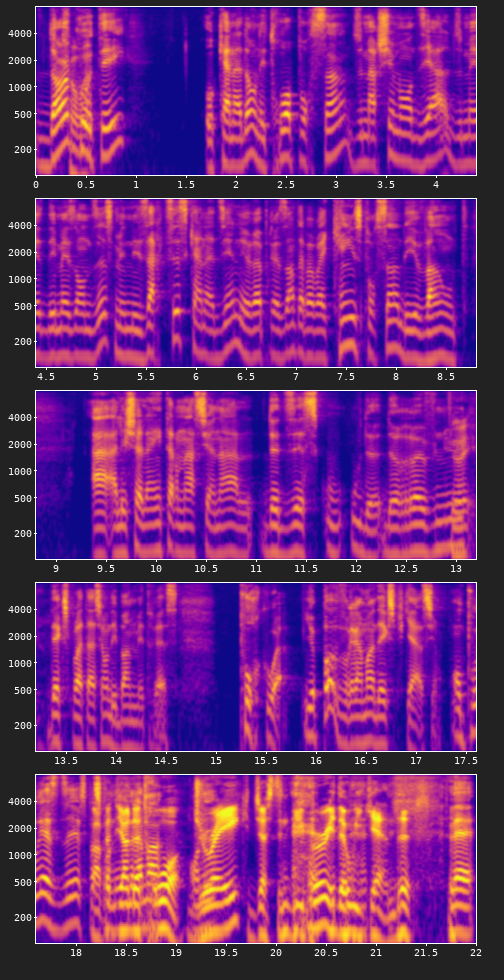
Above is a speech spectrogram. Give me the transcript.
D'un côté, au Canada, on est 3% du marché mondial du des maisons de disques, mais les artistes canadiens ils représentent à peu près 15% des ventes à, à l'échelle internationale de disques ou, ou de, de revenus d'exploitation des bandes maîtresses. Pourquoi? Il n'y a pas vraiment d'explication. On pourrait se dire, c'est parce En fait, il y en a trois. est- Drake, Justin Bieber et The Weeknd. mais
